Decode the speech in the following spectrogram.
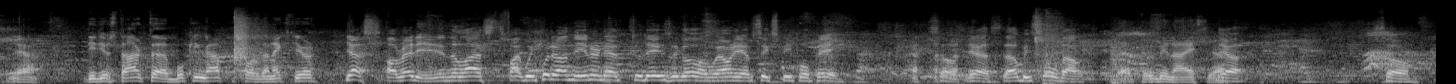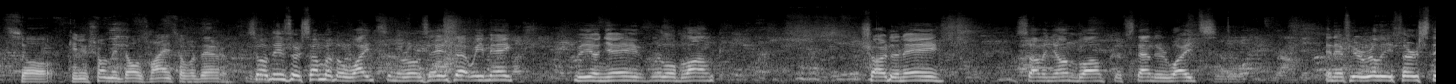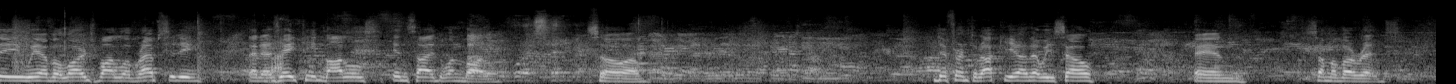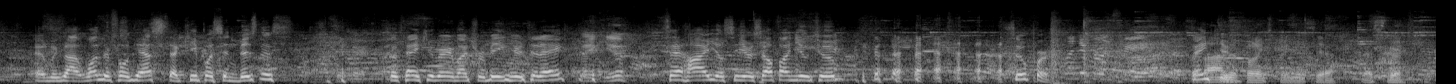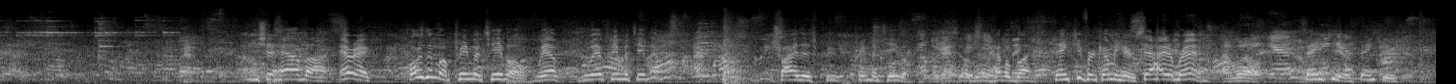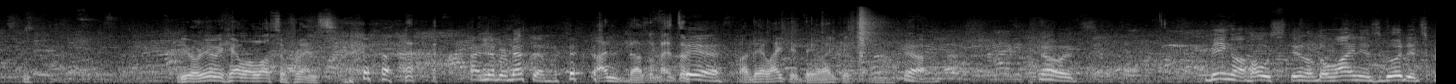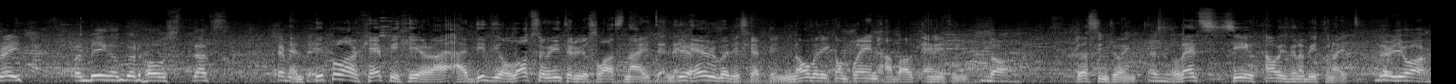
Yeah. Did you start uh, booking up for the next year? Yes, already. In the last five, we put it on the internet two days ago, and we only have six people paid. So yes, that'll be sold out. That would be nice. Yeah. Yeah. So, So, can you show me those wines over there? so these are some of the whites and the rosés that we make: Viognier, Willow Blanc, Chardonnay, Sauvignon Blanc, the standard whites. And if you're really thirsty, we have a large bottle of Rhapsody that has 18 bottles inside one bottle. So, um, different rakia that we sell, and some of our reds. And we've got wonderful guests that keep us in business. So thank you very much for being here today. Thank you. Say hi, you'll see yourself on YouTube. Super. Wonderful experience. Thank you. Wonderful experience. Yeah, that's good. You should have uh, Eric pour them a Primitivo. We have do we have Primitivo? Try this pre- Primitivo. Okay. So have a blast. Thank you for coming here. Say hi to Brand. I will. Thank you. Thank you. You really have a lots of friends. I never met them. and doesn't matter. Yeah. But they like it. They like it. Yeah. yeah. No, it's being a host. You know, the wine is good. It's great, but being a good host, that's everything. And people are happy here. I, I did lots of interviews last night, and Yeah. everybody's happy. Nobody complained about anything. no, Just enjoying. And- Let's see how it's gonna be tonight. there you are.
